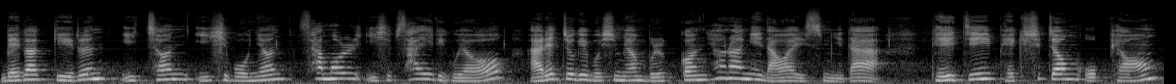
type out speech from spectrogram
매각일은 2025년 3월 24일이고요. 아래쪽에 보시면 물건 현황이 나와 있습니다. 대지 110.5평,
